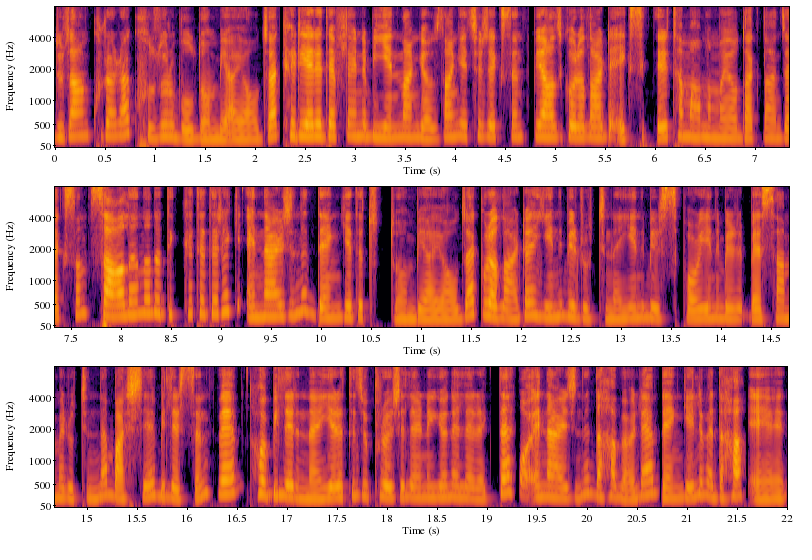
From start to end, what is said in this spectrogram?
düzen kurarak huzur bulduğun bir ay olacak. Kariyer hedeflerini bir yeniden gözden geçireceksin. Birazcık oralarda eksikleri tamamlamaya odaklanacaksın. Sağlığına da dikkat ederek enerjini dengede tuttuğun bir ay olacak. Buralarda yeni bir rutine, yeni bir spor, yeni bir beslenme rutinine başlayabilirsin ve hobilerine, yaratıcı projelerine yönelerek de o enerjini daha böyle dengeli ve daha e,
